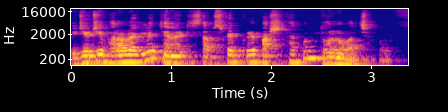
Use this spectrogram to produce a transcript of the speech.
ভিডিওটি ভালো লাগলে চ্যানেলটি সাবস্ক্রাইব করে পাশে থাকুন। ধন্যবাদ সকলকে।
